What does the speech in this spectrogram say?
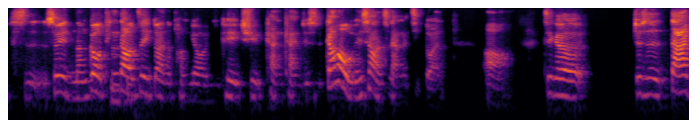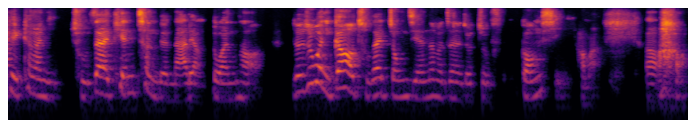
是，所以能够听到这一段的朋友，嗯、你可以去看看，就是刚好我跟校长是两个极端啊。这个就是大家可以看看你处在天秤的哪两端哈、啊。就如果你刚好处在中间，那么真的就祝福恭喜你，好吗？啊，好，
